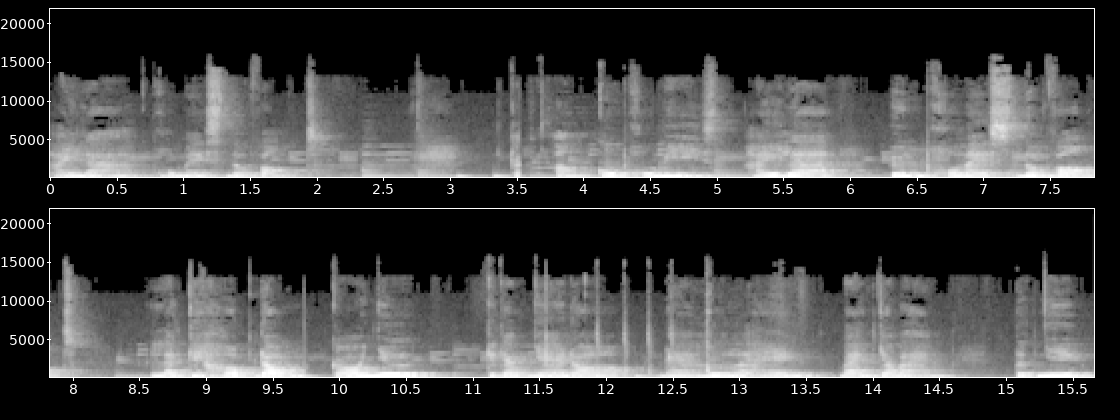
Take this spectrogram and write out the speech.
hay là promesse de vente? Un compromis hay là une promesse de vente là cái hợp đồng coi như cái căn nhà đó đã hứa hẹn bán cho bạn. Tất nhiên,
